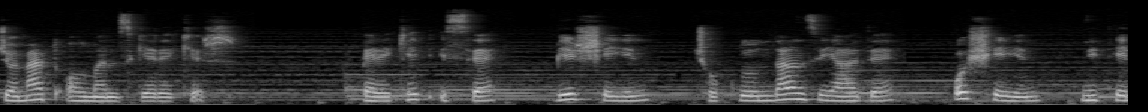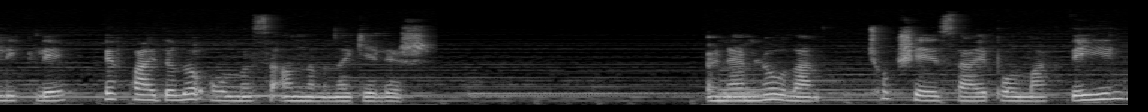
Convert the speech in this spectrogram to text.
cömert olmanız gerekir. Bereket ise bir şeyin çokluğundan ziyade o şeyin nitelikli ve faydalı olması anlamına gelir. Önemli olan çok şeye sahip olmak değil,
